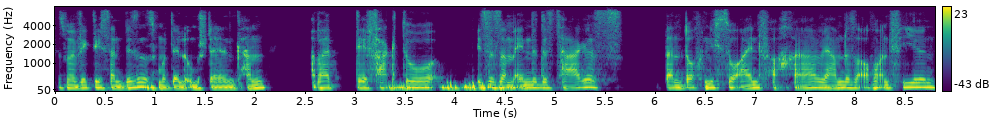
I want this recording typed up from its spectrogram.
dass man wirklich sein Businessmodell umstellen kann. Aber de facto ist es am Ende des Tages dann doch nicht so einfach. Ja. Wir haben das auch an vielen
